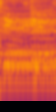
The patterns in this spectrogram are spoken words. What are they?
to you.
